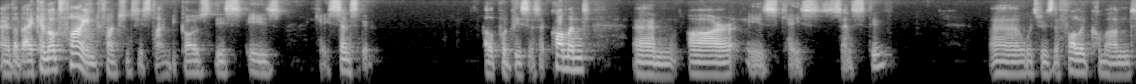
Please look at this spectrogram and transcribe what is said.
uh, that I cannot find function systime because this is case sensitive. I'll put this as a comment. Um, R is case sensitive, uh, which means the following command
